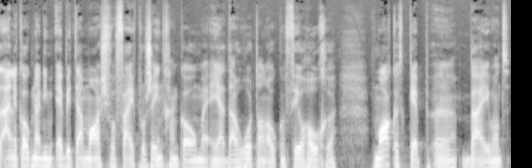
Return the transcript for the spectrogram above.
uiteindelijk ook naar die EBITDA-marge van 5% gaan komen. En ja, daar hoort dan ook een veel hoger market cap eh, bij. Want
